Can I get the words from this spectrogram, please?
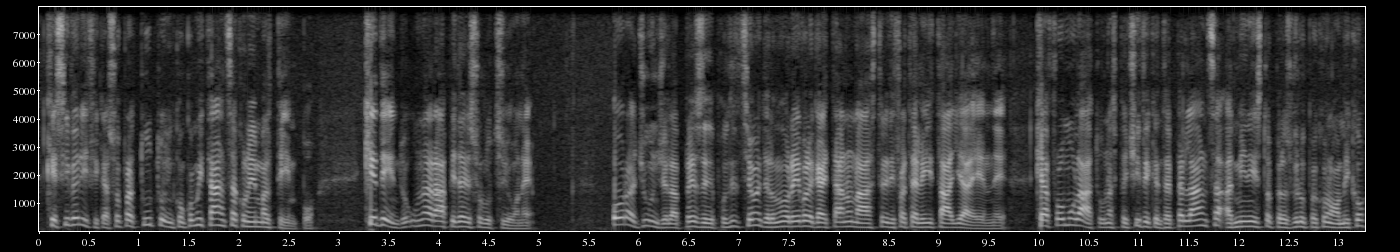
che si verifica soprattutto in concomitanza con il maltempo chiedendo una rapida risoluzione. Ora giunge la presa di posizione dell'onorevole Gaetano Nastri di Fratelli d'Italia N, che ha formulato una specifica interpellanza al Ministro per lo Sviluppo Economico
